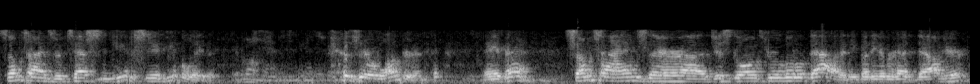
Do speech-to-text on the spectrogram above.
Sometimes they're testing you to see if you believe it. Because they're wondering. Amen. Sometimes they're uh, just going through a little doubt. Anybody ever had doubt here?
